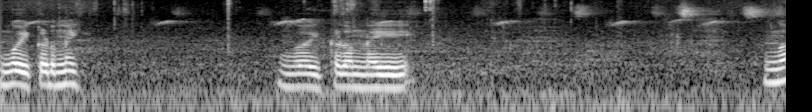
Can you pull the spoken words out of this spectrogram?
ఇంకో ఇక్కడ ఉన్నాయి. ఇంకా ఇక్కడ ఉన్నాయి ఇంకా?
